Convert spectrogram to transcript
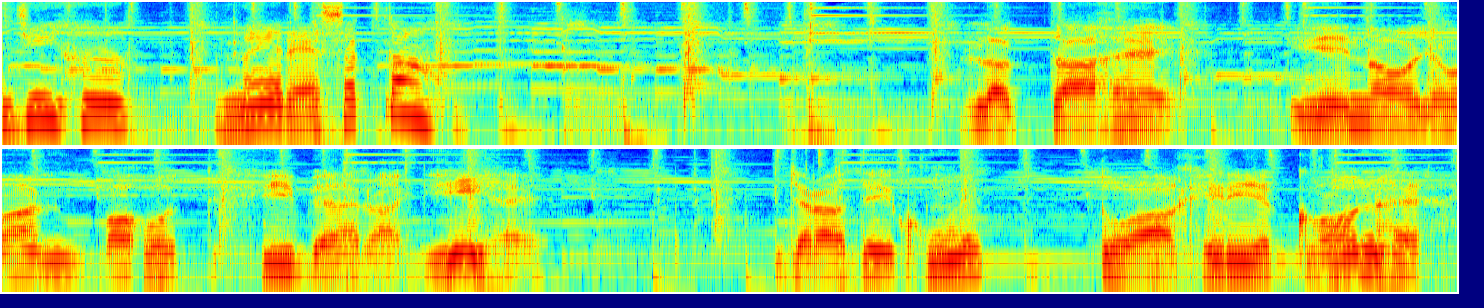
जी हाँ मैं रह सकता हूँ। लगता है ये नौजवान बहुत ही बैरागी है। जरा देखूँ तो आखिर ये कौन है?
